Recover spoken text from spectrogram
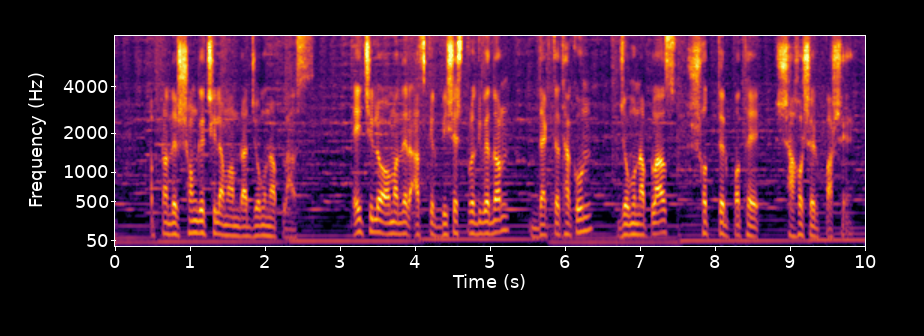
আপনাদের সঙ্গে ছিলাম আমরা যমুনা প্লাস। এই ছিল আমাদের আজকের বিশেষ প্রতিবেদন। দেখতে থাকুন যমুনা প্লাস সত্যের পথে সাহসের পাশে।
